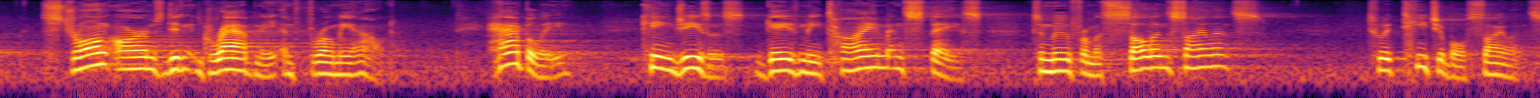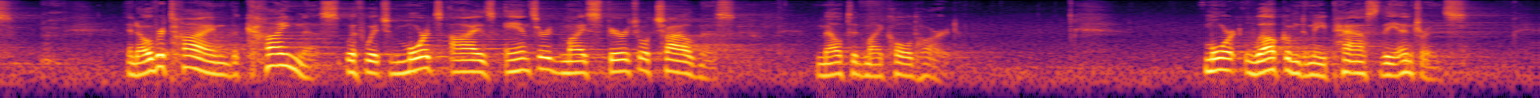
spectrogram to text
strong arms didn't grab me and throw me out. Happily, King Jesus gave me time and space to move from a sullen silence to a teachable silence. And over time, the kindness with which Mort's eyes answered my spiritual childness melted my cold heart. Mort welcomed me past the entrance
